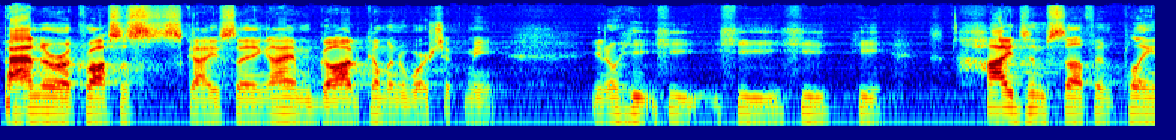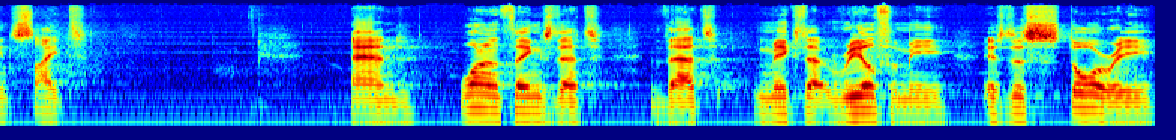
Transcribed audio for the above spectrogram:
banner across the sky saying, I am God, come and worship me. You know, he, he, he, he, he hides himself in plain sight. And one of the things that, that makes that real for me is this story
